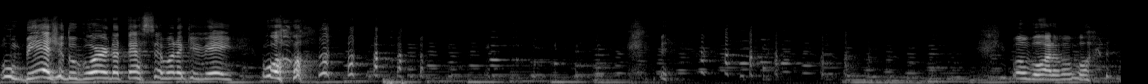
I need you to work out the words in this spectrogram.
um beijo do gordo até semana que vem. Uou! Vambora, vambora.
